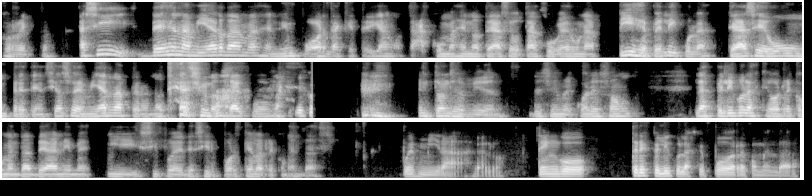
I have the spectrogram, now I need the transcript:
Correcto. Así, dejen la mierda, más no importa que te digan otaku, más no te hace otaku ver una pije película, te hace un pretencioso de mierda, pero no te hace un otaku, maje. Entonces, miren, decime, ¿cuáles son las películas que vos recomendás de anime? Y si puedes decir por qué las recomendás. Pues mira, Galo, tengo tres películas que puedo recomendar.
